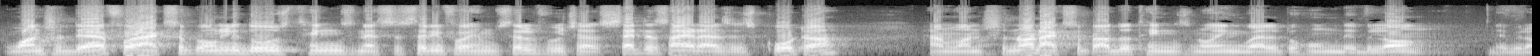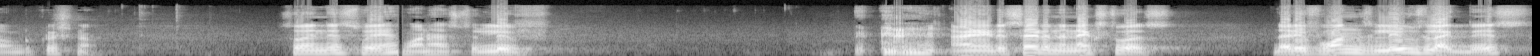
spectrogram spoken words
One should therefore accept only those things necessary for himself which are set aside as his quota and one should not accept other things knowing well to whom they belong. They belong to Krishna. So, in this way, one has to live. and it is said in the next verse that if one lives like this,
